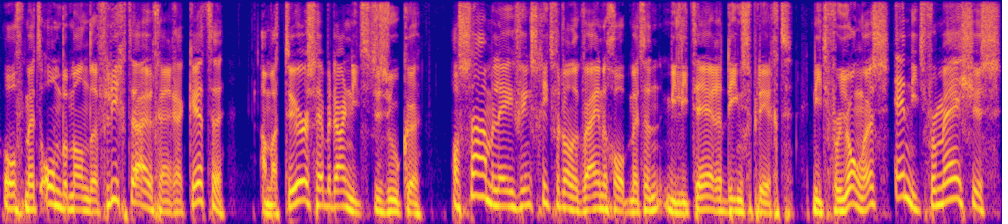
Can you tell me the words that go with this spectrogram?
of met onbemande vliegtuigen en raketten. Amateurs hebben daar niets te zoeken. Als samenleving schieten we dan ook weinig op met een militaire dienstplicht. Niet voor jongens en niet voor meisjes.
